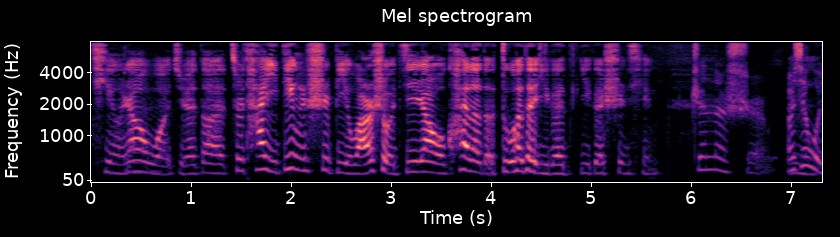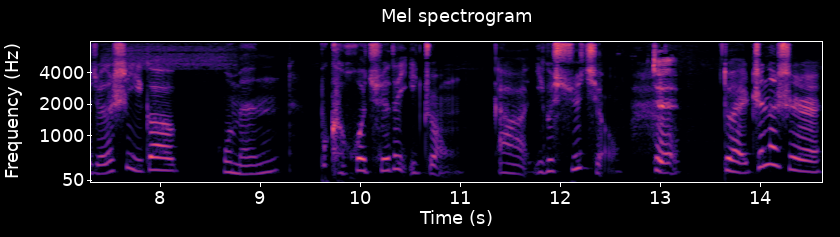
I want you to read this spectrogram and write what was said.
挺让我觉得，就是它一定是比玩手机让我快乐的多的一个一个事情。真的是，而且我觉得是一个我们不可或缺的一种啊一个需求。对，对，真的是，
